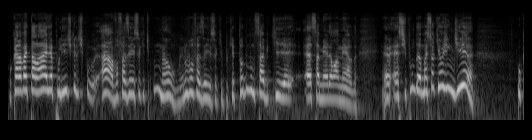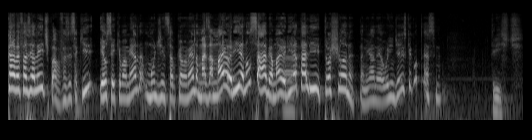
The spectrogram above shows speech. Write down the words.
O cara vai estar lá, ele é político, ele tipo, ah, vou fazer isso aqui. Tipo, não, eu não vou fazer isso aqui, porque todo mundo sabe que é- essa merda é uma merda. É, é tipo um dã. Mas só que hoje em dia, o cara vai fazer a lei, tipo, ah, vou fazer isso aqui, eu sei que é uma merda, um monte de gente sabe que é uma merda, mas a maioria não sabe, a maioria tá ali, trouxona, tá ligado? É, hoje em dia é isso que acontece, né? Triste.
